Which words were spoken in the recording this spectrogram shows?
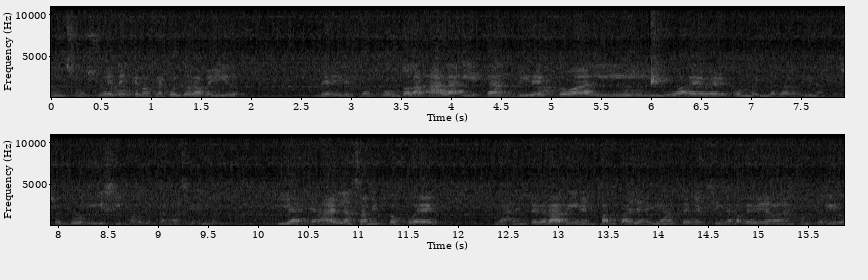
Wilson Suet, es que no recuerdo el apellido, de directo al punto, la jala y están directo al whatever con Bella Carolina, que eso es durísimo lo que están haciendo. Y allá el lanzamiento fue la gente gratis en pantalla gigante en el cine para que vean el contenido.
